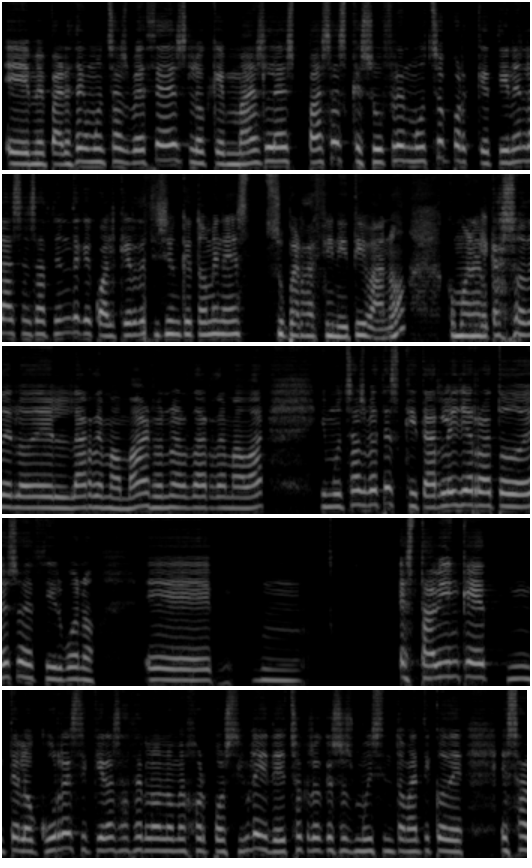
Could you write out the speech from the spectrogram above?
eh, me parece que muchas veces lo que más les pasa es que sufren mucho porque tienen la sensación de que cualquier decisión que tomen es súper definitiva, ¿no? Como en el caso de lo del dar de mamar o no dar de mamar. Y muchas veces quitarle hierro a todo eso, decir, bueno, eh, mm, está bien que mm, te lo ocurre si quieres hacerlo lo mejor posible y de hecho creo que eso es muy sintomático de esa,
